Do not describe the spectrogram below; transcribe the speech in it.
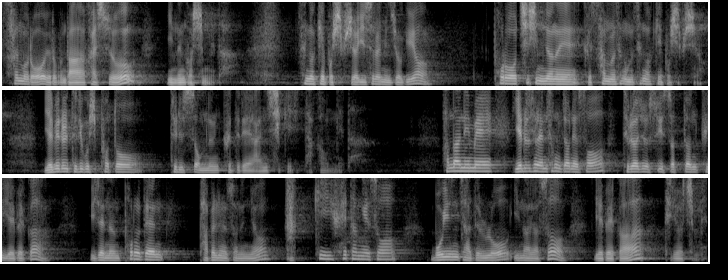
삶으로 여러분 나아갈 수 있는 것입니다. 생각해 보십시오. 이스라엘 민족이요. 포로 70년의 그 삶을 생각해 보십시오. 예배를 드리고 싶어도 드릴 수 없는 그들의 안식이 다가옵니다. 하나님의 예루살렘 성전에서 드려질 수 있었던 그 예배가 이제는 포로된 바벨론에서는요 각기 회당에서 모인 자들로 인하여서 예배가 드려집니다.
